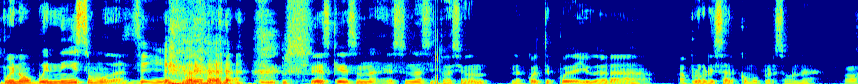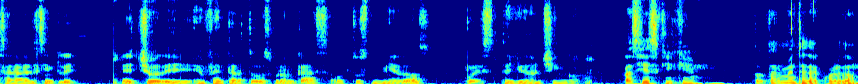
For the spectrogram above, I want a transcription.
Bueno, buenísimo, Dani. Sí. es que es una, es una situación la cual te puede ayudar a, a progresar como persona. O sea, el simple hecho de enfrentar tus broncas o tus miedos, pues te ayuda un chingo. Así es, Kike. Totalmente de acuerdo.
